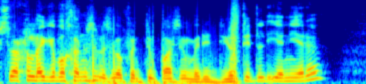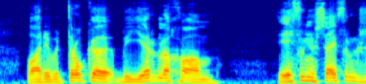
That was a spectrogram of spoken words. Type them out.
soortgelyke beginsel is ook van toepassing met die deeltitel eenhede waar die betrokke beheerliggaam heffingssyferings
